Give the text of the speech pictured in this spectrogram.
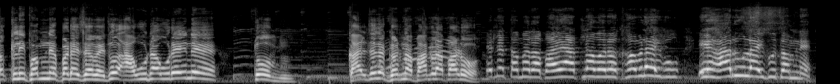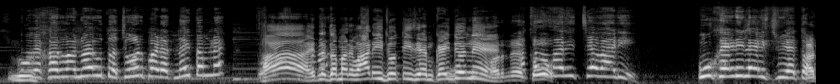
તકલીફ અમને પડે છે હવે. જો આવું ના આવું રહે ને તો કાલ છે ને ઘરના ભાગલા પાડો. એટલે તમારા ભાઈ આટલા વર્ષ ખવડાવ્યું એ સારું લાગ્યું તમને. હવે કરવાનું આવ્યું તો જોર પડે જ નહીં તમને? હા એટલે તમારે વાડી જોતી છે એમ કહી દો ને. ઘરને આ તો તો અમારી જ છે વાડી. હું ખેડી લઈશ એ તો. આ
